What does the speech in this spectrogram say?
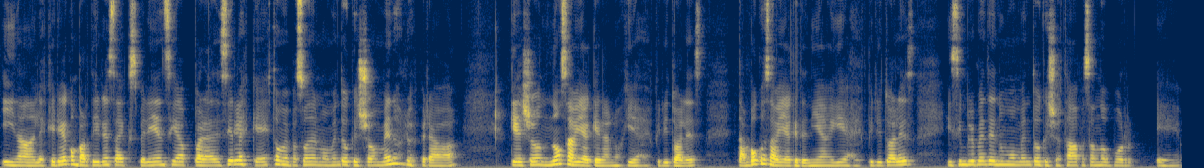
Y nada, les quería compartir esa experiencia para decirles que esto me pasó en el momento que yo menos lo esperaba, que yo no sabía que eran los guías espirituales, tampoco sabía que tenía guías espirituales y simplemente en un momento que yo estaba pasando por eh,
